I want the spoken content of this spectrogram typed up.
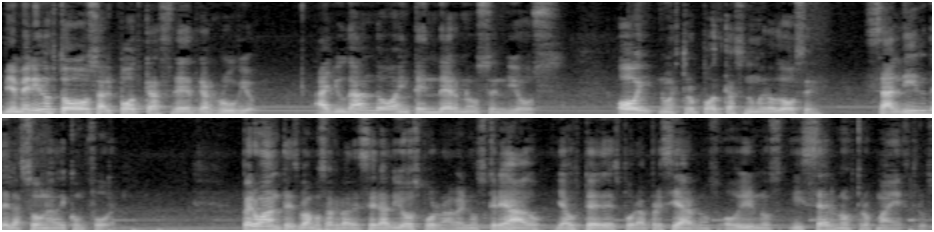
Bienvenidos todos al podcast de Edgar Rubio, ayudando a entendernos en Dios. Hoy nuestro podcast número 12, salir de la zona de confort. Pero antes vamos a agradecer a Dios por habernos creado y a ustedes por apreciarnos, oírnos y ser nuestros maestros.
